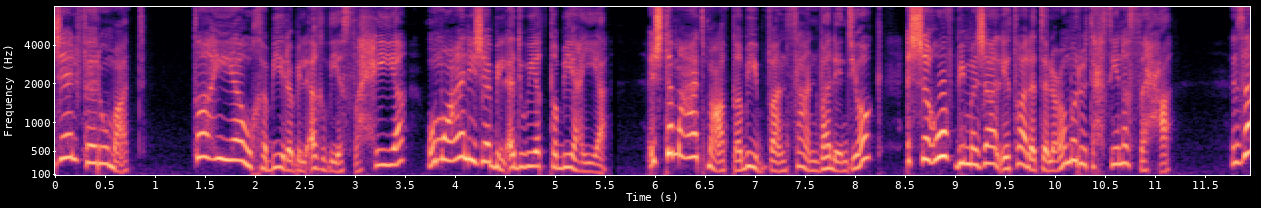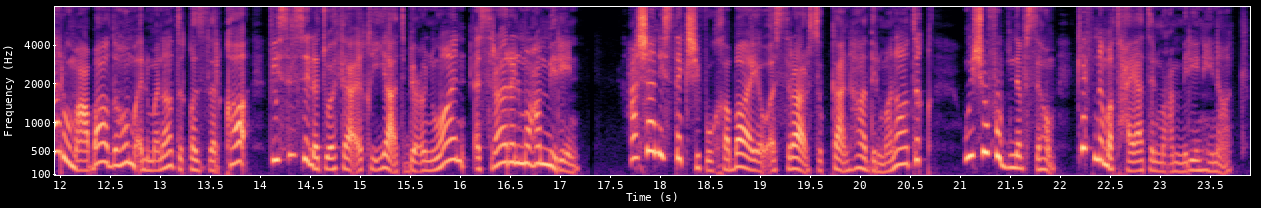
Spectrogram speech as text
أنجيل فيرومات طاهية وخبيرة بالأغذية الصحية ومعالجة بالأدوية الطبيعية. اجتمعت مع الطبيب فانسان فالينديوك الشغوف بمجال إطالة العمر وتحسين الصحة. زاروا مع بعضهم المناطق الزرقاء في سلسلة وثائقيات بعنوان أسرار المعمرين. عشان يستكشفوا خبايا وأسرار سكان هذه المناطق ويشوفوا بنفسهم كيف نمط حياة المعمرين هناك.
